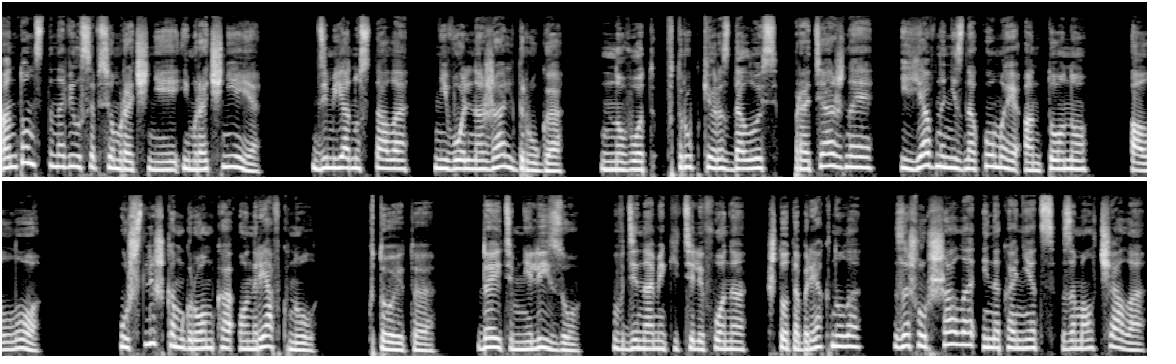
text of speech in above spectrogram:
Антон становился все мрачнее и мрачнее. Демьяну стало невольно жаль друга, но вот в трубке раздалось протяжное и явно незнакомое Антону «Алло». Уж слишком громко он рявкнул. «Кто это? Дайте мне Лизу». В динамике телефона что-то брякнуло, зашуршало и, наконец, замолчало.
